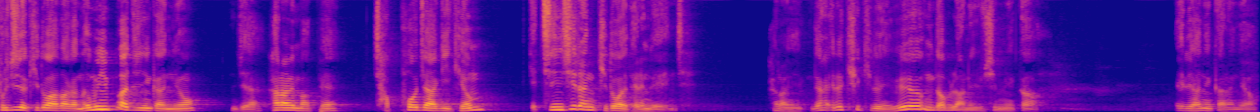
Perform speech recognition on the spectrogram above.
부르짖어 기도하다가 너무 힘 빠지니까요, 이제 하나님 앞에 자포자기 겸 진실한 기도가 되는 거예요, 이제. 하나님, 내가 이렇게 기도해. 왜 응답을 안 해주십니까? 이래 하니까는요.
